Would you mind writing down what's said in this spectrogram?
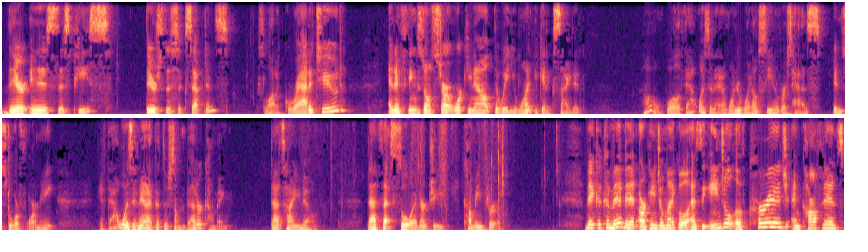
there is this peace, there's this acceptance, there's a lot of gratitude. And if things don't start working out the way you want, you get excited. Oh, well, if that wasn't it, I wonder what else the universe has in store for me. If that wasn't it, I bet there's something better coming. That's how you know. That's that soul energy coming through. Make a commitment, Archangel Michael, as the angel of courage and confidence.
